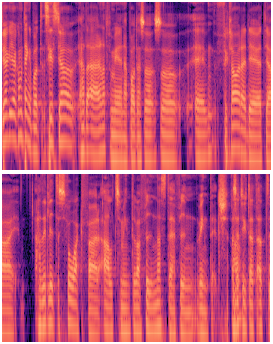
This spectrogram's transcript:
För jag, jag kommer tänka på att sist jag hade äran att få med i den här podden så, så eh, förklarade jag att jag hade lite svårt för allt som inte var finaste fin vintage. Alltså Jag tyckte att, att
